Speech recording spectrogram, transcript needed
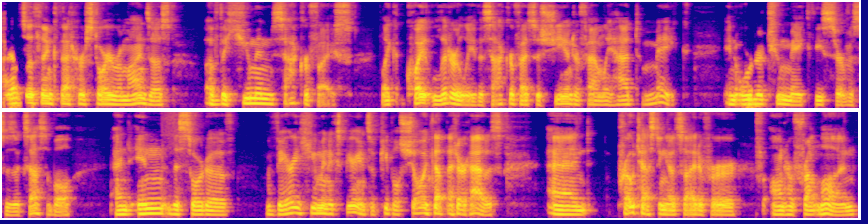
I also think that her story reminds us of the human sacrifice, like quite literally, the sacrifices she and her family had to make in order to make these services accessible. And in the sort of very human experience of people showing up at her house and protesting outside of her on her front lawn,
